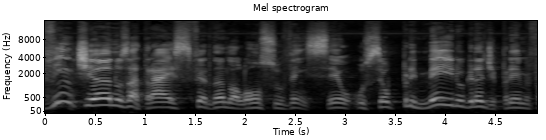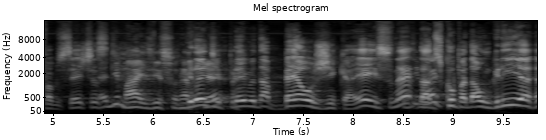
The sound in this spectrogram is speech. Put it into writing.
20 anos atrás, Fernando Alonso venceu o seu primeiro grande prêmio, Fábio Seixas. É demais isso, né? grande Porque- prêmio da Bélgica, é isso, né? Da, demais. desculpa, da Hungria,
